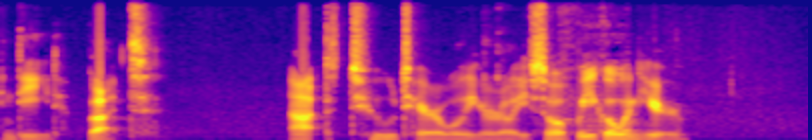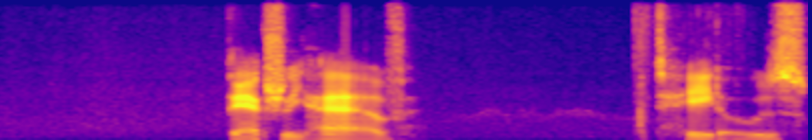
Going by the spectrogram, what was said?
indeed, but not too terribly early. So if we go in here, they actually have potatoes.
